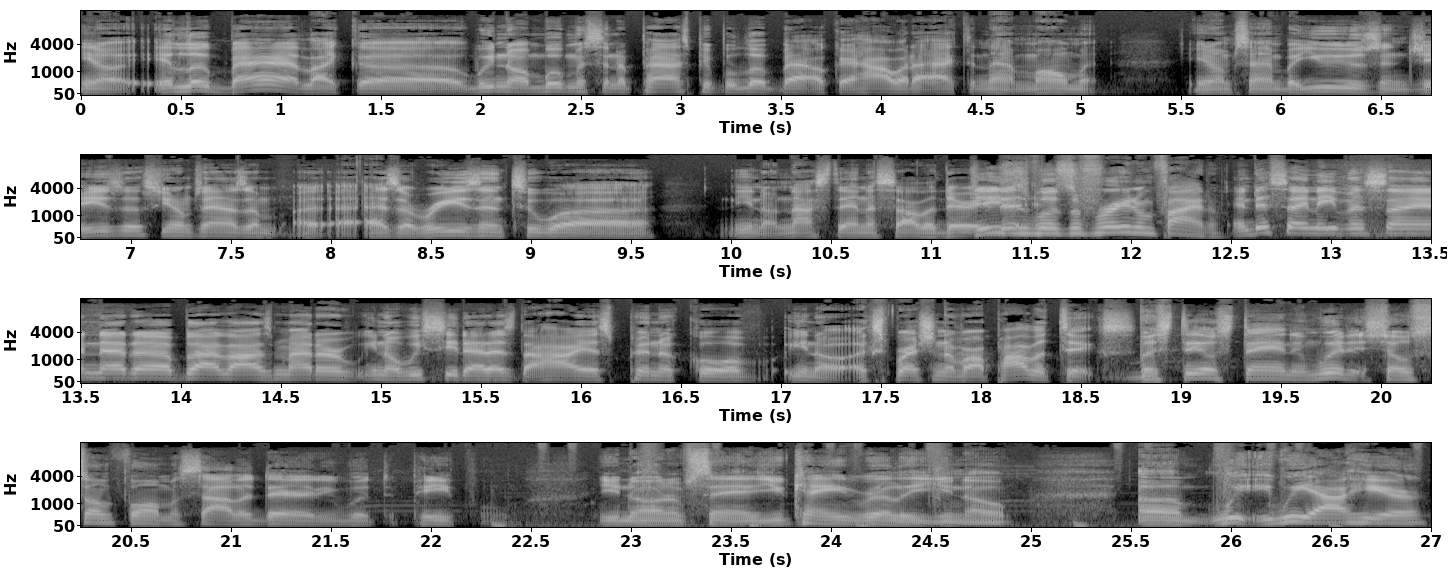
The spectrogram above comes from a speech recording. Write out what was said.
you know, it looked bad. Like uh, we know movements in the past, people look back. Okay, how would I act in that moment? You know what I'm saying? But you using Jesus, you know what I'm saying, as a as a reason to uh, you know not stand in solidarity. Jesus This- was a freedom fighter. and this ain't even saying that uh, Black Lives Matter. You know, we see that as the highest pinnacle of you know expression of our politics. but still standing with it shows some form of solidarity with the people. You know what I'm saying? You can't really, you know, um, we we out here,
